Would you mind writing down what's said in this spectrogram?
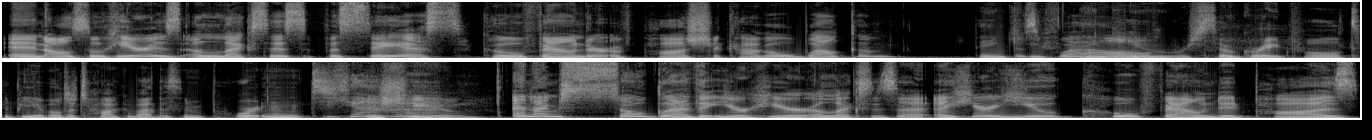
And also here is Alexis Fasseas, co founder of Paws Chicago. Welcome. Thank you. As well. Thank you. We're so grateful to be able to talk about this important Yeah. issue. And I'm so glad that you're here, Alexis. I I hear you co founded Paws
